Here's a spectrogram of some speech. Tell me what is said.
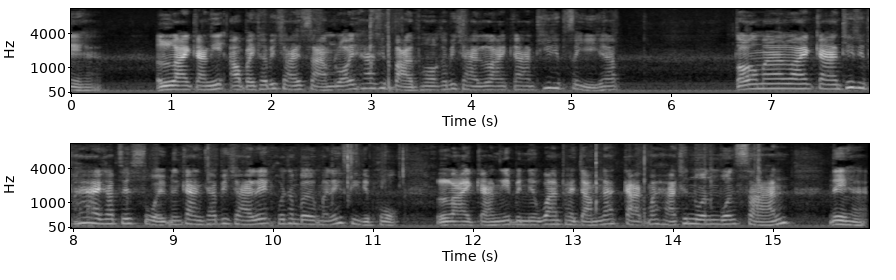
นี่ฮะรายการนี้เอาไปครับพี่ชาย 350 บาทพอครับพี่ชายรายการที่ 14 ครับ ต่อมารายการที่ 15 ครับสวยๆเหมือนกันครับพี่ชายเลขโค้ดนัมเบอร์หมายเลข 46 รายการนี้เป็นเนื้อว่านไผ่ดำหน้ากากมหาชนวนมวลสารนี่ฮะ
